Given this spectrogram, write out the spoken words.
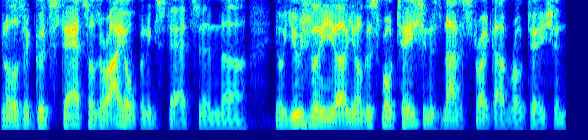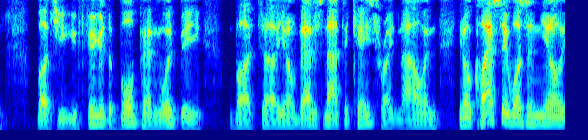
you know those are good stats. Those are eye-opening stats, and uh, you know usually uh, you know this rotation is not a strikeout rotation, but you you figured the bullpen would be. But uh, you know that is not the case right now, and you know Clase wasn't you know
